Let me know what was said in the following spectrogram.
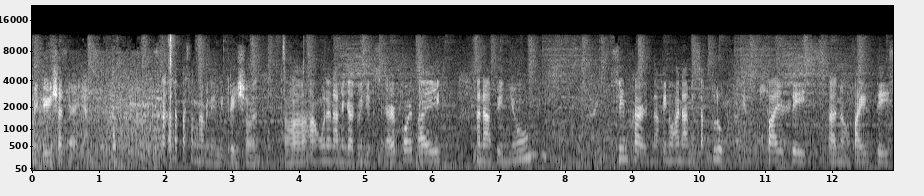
immigration area. Nakalagpas lang namin ng immigration. So, ang una namin gagawin dito sa airport ay hanapin yung SIM card na kinuha namin sa Klook. 5 days, ano, 5 days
